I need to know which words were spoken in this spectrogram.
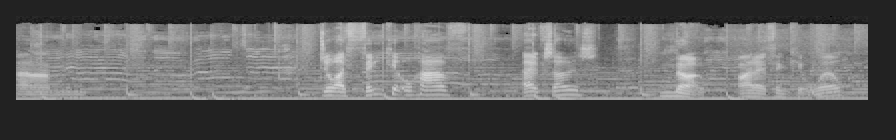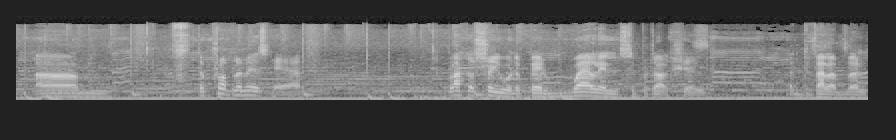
Um, do I think it will have exos? No, I don't think it will. Um, the problem is here, Black Ops 3 would have been well into production and development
